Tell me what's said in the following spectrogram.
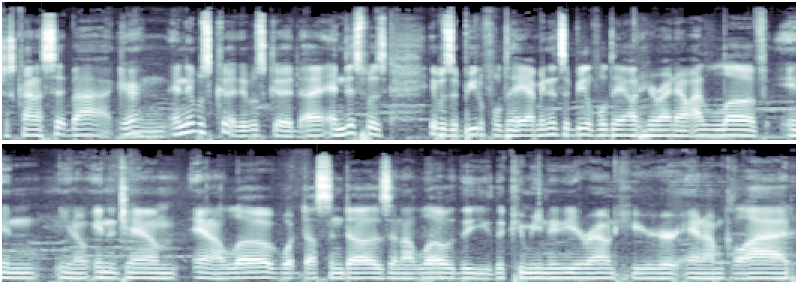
just kind of sit back Yeah. and, and it was good it was good. Uh, and this was it was a beautiful day. I mean it's a beautiful day out here right now. I love in you know in a jam and i love what dustin does and i love the the community around here and i'm glad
